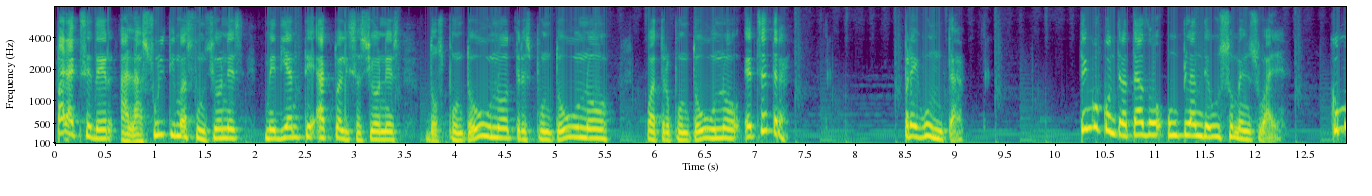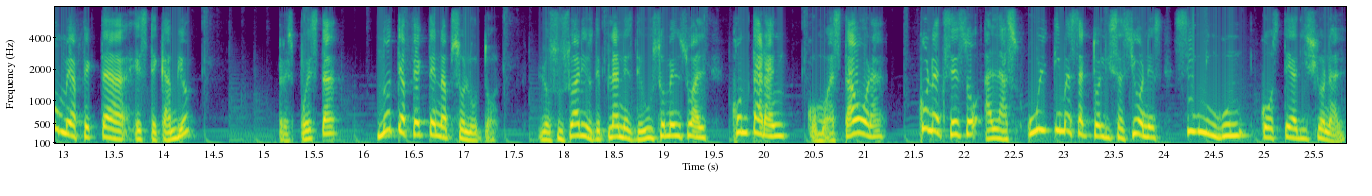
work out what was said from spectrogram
para acceder a las últimas funciones mediante actualizaciones 2.1, 3.1, 4.1, etc. Pregunta. Tengo contratado un plan de uso mensual. ¿Cómo me afecta este cambio? Respuesta no te afecta en absoluto. Los usuarios de planes de uso mensual contarán, como hasta ahora, con acceso a las últimas actualizaciones sin ningún coste adicional,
